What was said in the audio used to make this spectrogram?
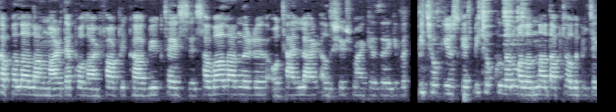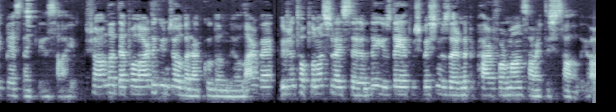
kapalı alanlar, depolar, fabrika, büyük tesis, havaalanları, oteller, alışveriş merkezleri gibi birçok use case, birçok kullanım alanına adapte olabilecek bir esnekliğe sahip. Şu anda depolarda güncel olarak kullanılıyorlar ve ürün toplama süreçlerinde %75'in üzerinde bir performans artışı sağlıyor.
